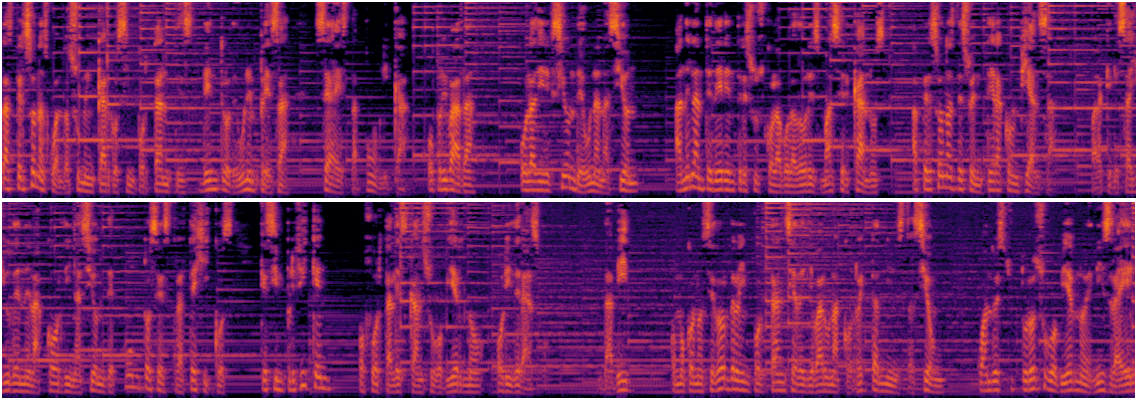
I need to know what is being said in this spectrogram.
Las personas cuando asumen cargos importantes dentro de una empresa, sea esta pública o privada, o la dirección de una nación, anhelan tener entre sus colaboradores más cercanos a personas de su entera confianza, para que les ayuden en la coordinación de puntos estratégicos que simplifiquen o fortalezcan su gobierno o liderazgo. David, como conocedor de la importancia de llevar una correcta administración, cuando estructuró su gobierno en Israel,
